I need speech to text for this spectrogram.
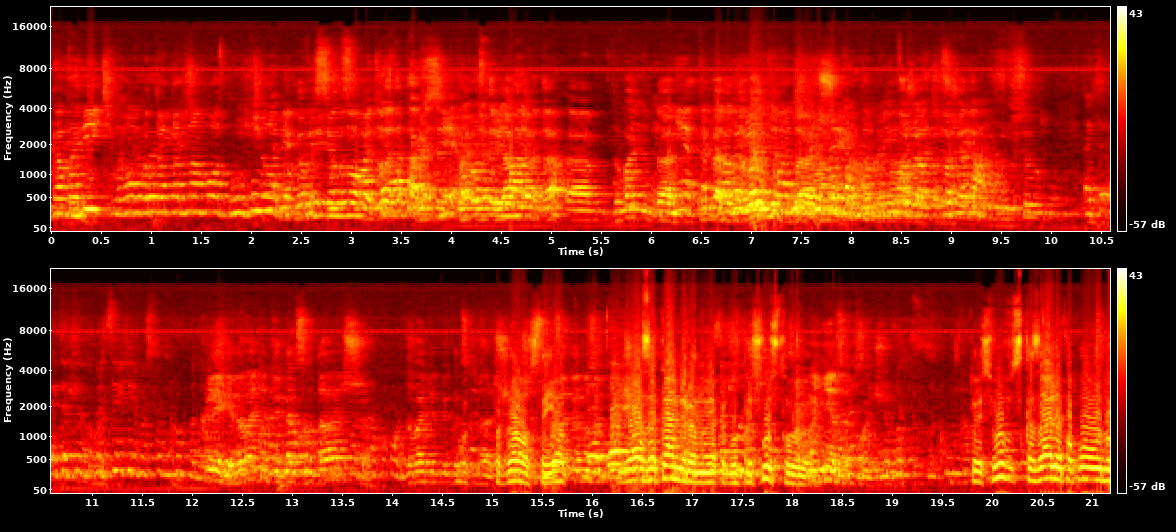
Говорить могут от одного двух Вы человек. говорите много, присутствовать но это так, все. это просто ремарка, да? Давайте дальше. Нет, Ребята, давайте ну, тоже, тоже это Это, это представители группы. Коллеги, давайте двигаться дальше. Давайте двигаться дальше. пожалуйста, я, я за камерой, но я как бы Мы присутствую. не закончили. То есть вы сказали по поводу...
